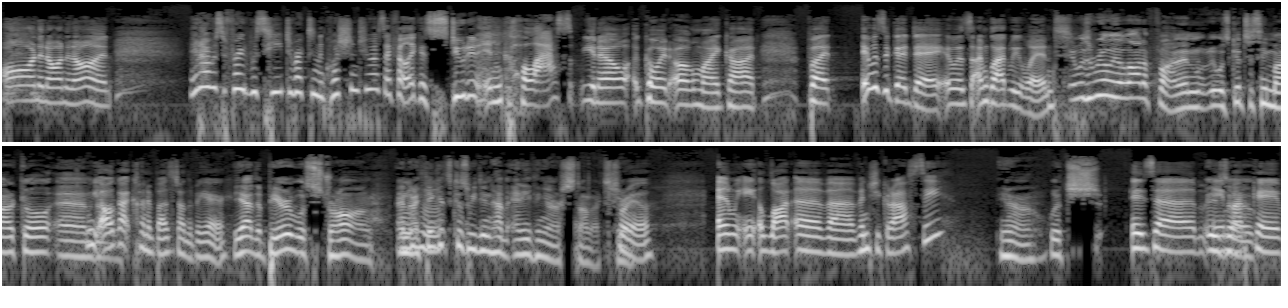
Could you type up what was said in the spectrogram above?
on and on and on, and I was afraid was he directing a question to us? I felt like a student in class, you know, going, "Oh my god!" But it was a good day. It was. I'm glad we went. It was really a lot of fun, and it was good to see Marco. And We all um, got kind of buzzed on the beer. Yeah, the beer was strong, and I think it's because we didn't have anything in our stomachs. too. And we ate a lot of uh, Vincisgrassi. Yeah, which Is um, Is, a Marche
